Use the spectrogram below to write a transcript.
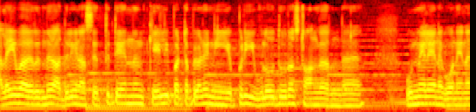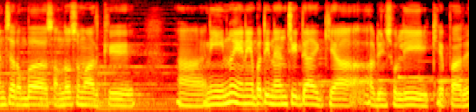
அலைவாக இருந்து அதுலேயும் நான் செத்துட்டேன்னு கேள்விப்பட்டப்போட நீ எப்படி இவ்வளோ தூரம் ஸ்ட்ராங்காக இருந்த? உண்மையிலே எனக்கு உன்னை நினச்சா ரொம்ப சந்தோஷமாக இருக்குது நீ இன்னும் என்னையை பற்றி நினச்சிட்டா இருக்கியா? அப்படின்னு சொல்லி கேட்பாரு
